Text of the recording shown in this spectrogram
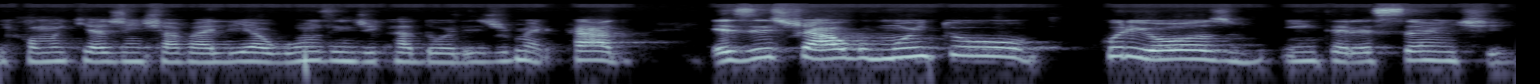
e como que a gente avalia alguns indicadores de mercado, existe algo muito curioso e interessante,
